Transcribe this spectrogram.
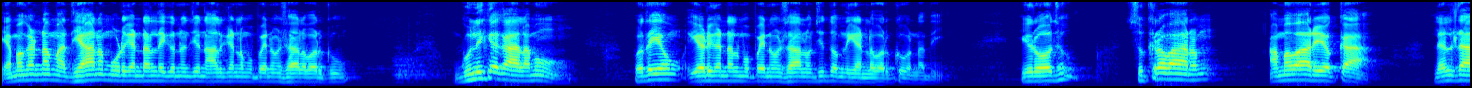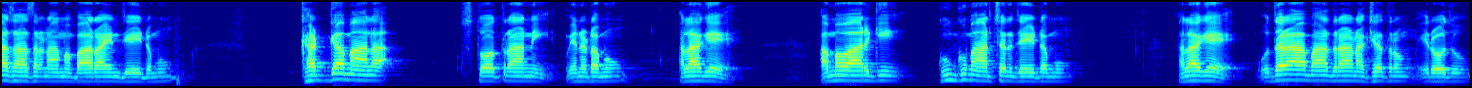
యమగండం మధ్యాహ్నం మూడు గంటల దగ్గర నుంచి నాలుగు గంటల ముప్పై నిమిషాల వరకు గులిక కాలము ఉదయం ఏడు గంటల ముప్పై నిమిషాల నుంచి తొమ్మిది గంటల వరకు ఉన్నది. ఈరోజు శుక్రవారం అమ్మవారి యొక్క లలితా సహస్రనామ పారాయణ చేయటము ఖడ్గమాల స్తోత్రాన్ని వినటము అలాగే అమ్మవారికి కుంకుమార్చన చేయటము అలాగే ఉత్తరాభాద్ర నక్షత్రం ఈరోజు.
